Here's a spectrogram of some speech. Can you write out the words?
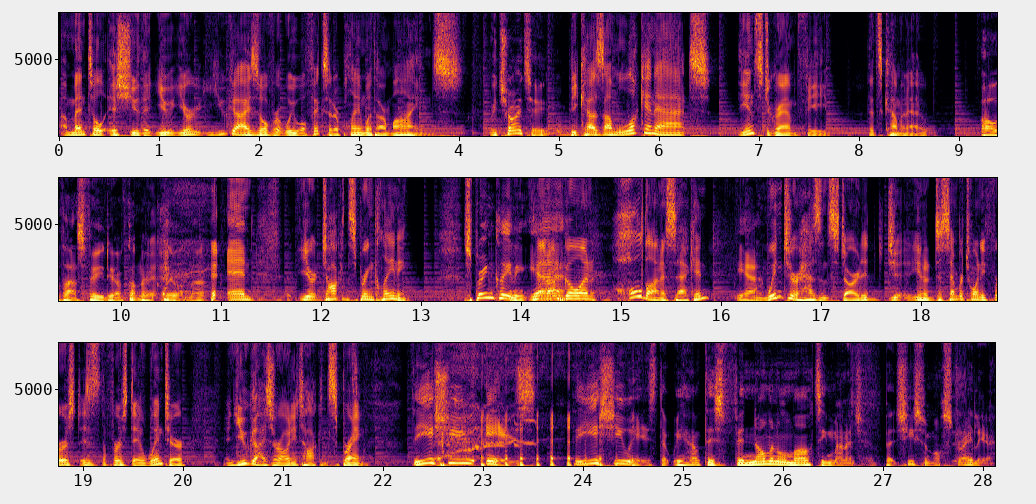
a, mental issue that you you're you guys over at We Will Fix It are playing with our minds We try to. because I'm looking at the Instagram feed that's coming out, Oh, that's voodoo. I've got no clue on that. and you're talking spring cleaning, Spring cleaning. Yeah. and I'm going, hold on a second, Yeah. winter hasn't started. You know, December 21st is the first day of winter, and you guys are already talking spring. The issue is the issue is that we have this phenomenal marketing manager, but she's from Australia.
